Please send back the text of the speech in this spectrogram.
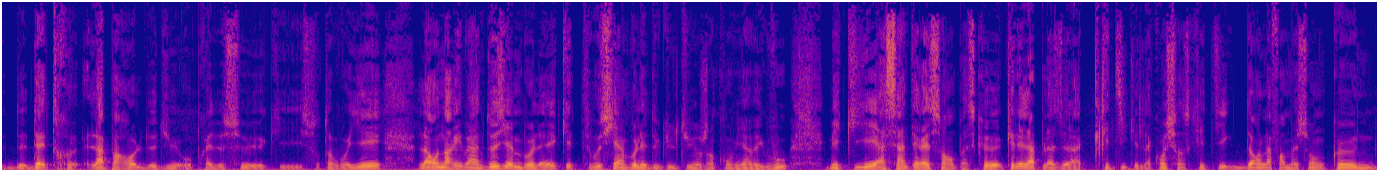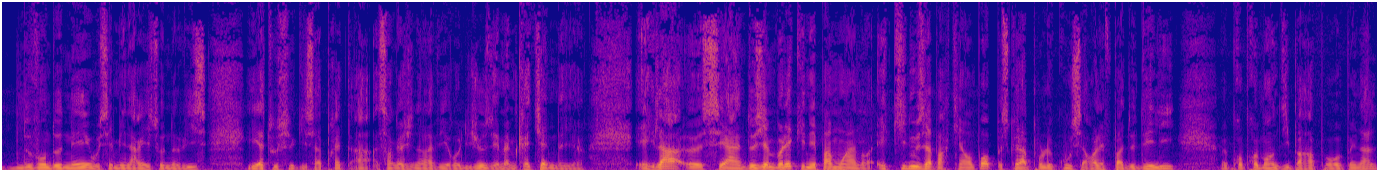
d'être la parole de Dieu auprès de ceux qui sont envoyés, là on arrive à un deuxième volet qui est aussi un volet de culture, j'en conviens avec vous, mais qui est assez intéressant parce que quelle est la place de la critique et de la conscience critique dans la formation que nous devons donner aux séminaristes, aux novices et à tous ceux qui s'apprêtent à s'engager dans la vie religieuse et même chrétienne d'ailleurs. Et là, euh, c'est un deuxième volet qui n'est pas moindre et qui nous appartient en propre, parce que là, pour le coup, ça relève pas de délit euh, proprement dit par rapport au pénal,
